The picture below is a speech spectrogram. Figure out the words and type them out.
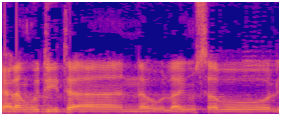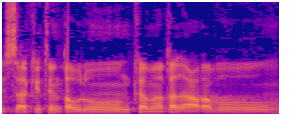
اعلم هديت أنه لا ينسب لساكت قول كما قد أعربوا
